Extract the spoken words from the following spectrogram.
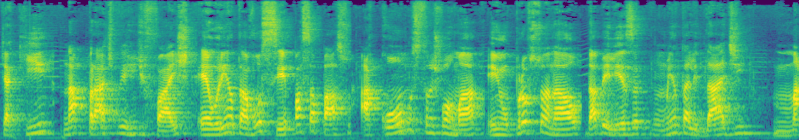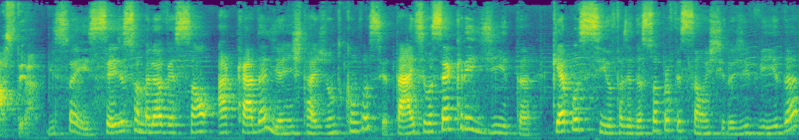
que aqui, na prática, o que a gente faz é orientar você passo a passo a como se transformar em um profissional da beleza com mentalidade master. Isso aí, seja sua melhor versão a cada dia. A gente está junto com você, tá? E se você acredita que é possível fazer da sua profissão um estilo de vida,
